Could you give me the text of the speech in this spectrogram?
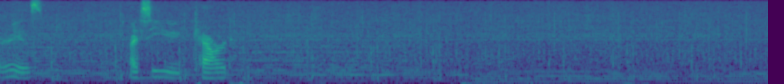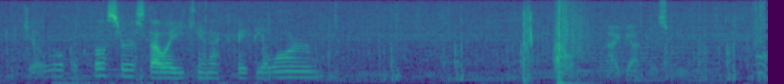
There he is. I see you, coward. Get a little bit closer so that way he can't activate the alarm. I got this one.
